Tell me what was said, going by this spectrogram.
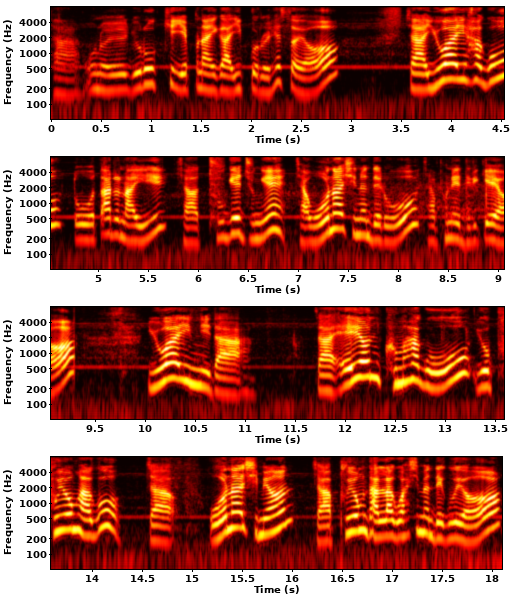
자 오늘 요렇게 예쁜 아이가 입고를 했어요. 자, 요 아이하고 또 다른 아이, 자, 두 개 중에, 자, 원하시는 대로, 자, 보내드릴게요. 요 아이입니다. 자, 애연 금하고, 요 부용하고, 자, 원하시면, 자, 부용 달라고 하시면 되고요.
